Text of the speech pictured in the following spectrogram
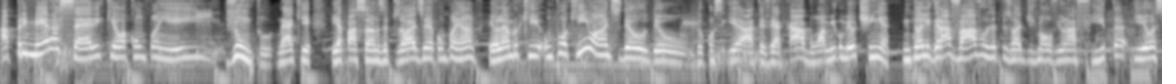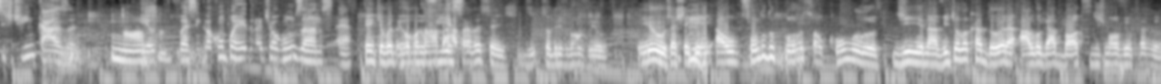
a primeira série que eu acompanhei junto, né? Que ia passando os episódios, eu ia acompanhando. Eu lembro que um pouquinho antes de eu, de eu, de eu conseguir a TV a cabo, um amigo meu tinha. Então ele gravava os episódios de Smallville na fita e eu assistia em casa. Nossa. E eu, foi assim que eu acompanhei durante alguns anos. É. Gente, eu vou, Eu- vou contar eu uma barra esse- pra vocês de- sobre Smallville. Eu já cheguei ao fundo do poço, ao cúmulo, de ir na videolocadora alugar box de Smallville pra ver.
